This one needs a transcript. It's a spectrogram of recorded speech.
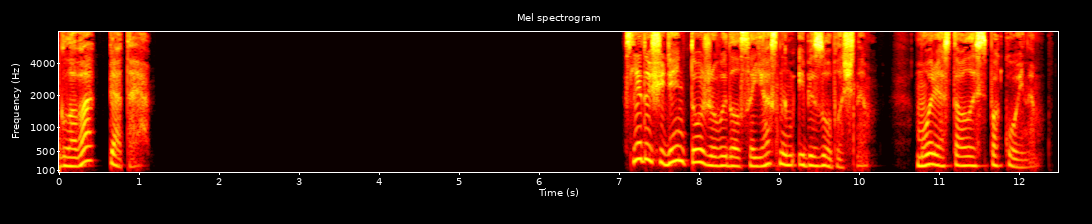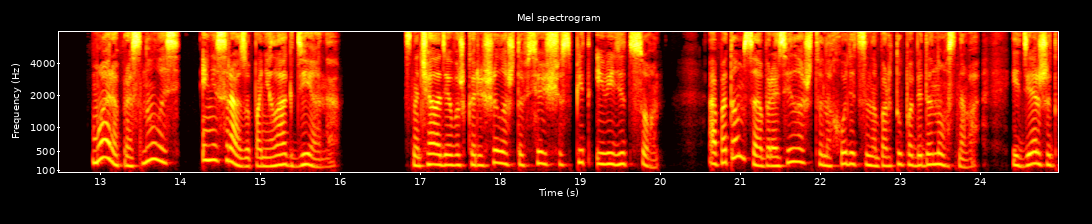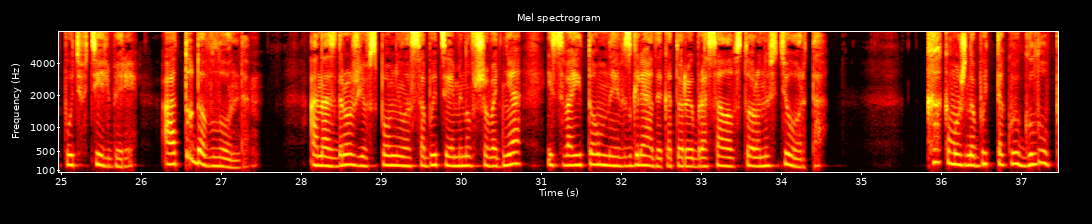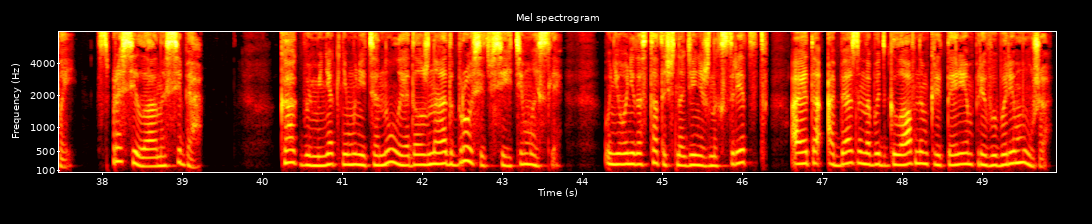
Глава пятая. Следующий день тоже выдался ясным и безоблачным. Море оставалось спокойным. Мойра проснулась и не сразу поняла, где она. Сначала девушка решила, что все еще спит и видит сон, а потом сообразила, что находится на борту Победоносного и держит путь в Тильбери, а оттуда в Лондон. Она с дрожью вспомнила события минувшего дня и свои томные взгляды, которые бросала в сторону Стюарта. «Как можно быть такой глупой?» — спросила она себя. «Как бы меня к нему ни тянуло, я должна отбросить все эти мысли. У него недостаточно денежных средств, а это обязано быть главным критерием при выборе мужа.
